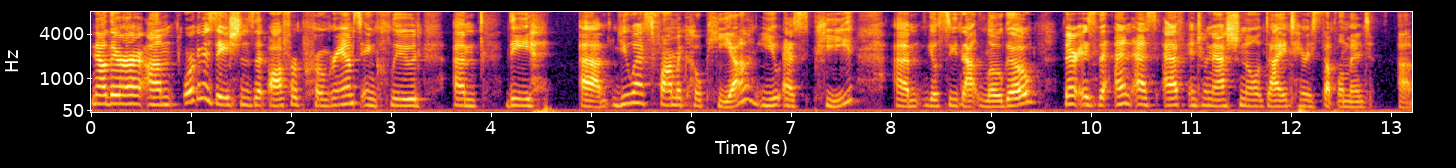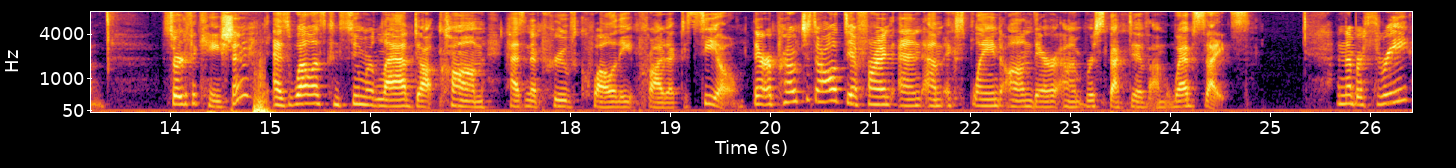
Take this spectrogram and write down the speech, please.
Now, there are um, organizations that offer programs include um, the um, US Pharmacopoeia, USP. Um, you'll see that logo. There is the NSF International Dietary Supplement um, certification, as well as consumerlab.com has an approved quality product seal. Their approaches are all different and um, explained on their respective websites. And number three,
